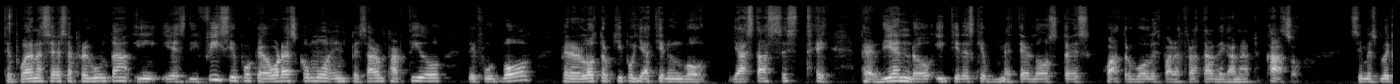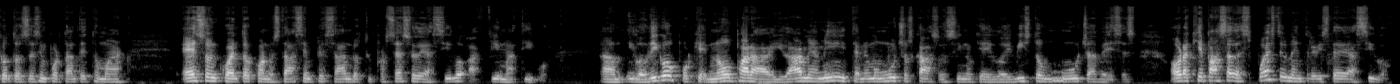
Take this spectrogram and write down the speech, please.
te pueden hacer esa pregunta y, es difícil porque ahora es como empezar un partido de fútbol, pero el otro equipo ya tiene un gol. Ya estás este, perdiendo y tienes que meter dos, tres, cuatro goles para tratar de ganar tu caso. Si me explico? Entonces es importante tomar Eso en cuanto cuando estás empezando tu proceso de asilo afirmativo. Um, y lo digo porque no para ayudarme a mí, tenemos muchos casos, sino que lo he visto muchas veces. Ahora, ¿qué pasa después de una entrevista de asilo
